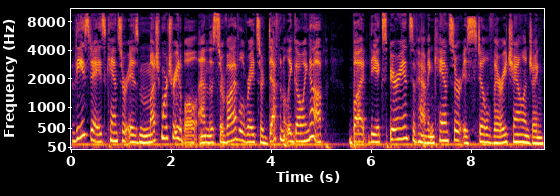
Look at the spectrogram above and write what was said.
these days, cancer is much more treatable and the survival rates are definitely going up. But the experience of having cancer is still very challenging.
